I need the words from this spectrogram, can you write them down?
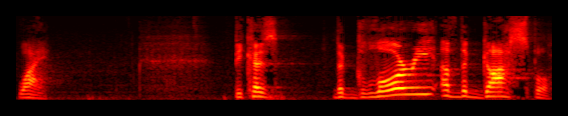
Why? Because the glory of the gospel,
